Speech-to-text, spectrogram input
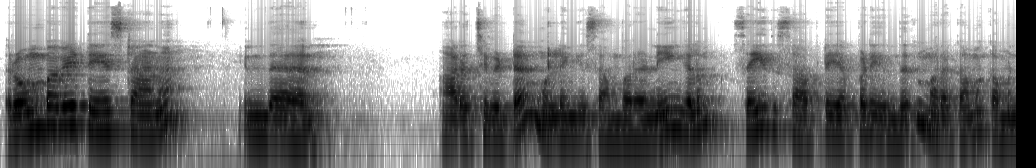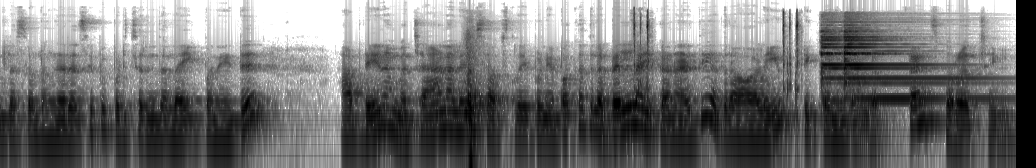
ரொம்பவே டேஸ்டான இந்த அரைச்சி விட்ட முள்ளங்கி சாம்பாரை நீங்களும் செய்து சாப்பிட்டு எப்படி இருந்தது மறக்காமல் கமெண்ட்டில் சொல்லுங்கள் ரெசிபி பிடிச்சிருந்தா லைக் பண்ணிவிட்டு அப்படியே நம்ம சேனலையும் சப்ஸ்கிரைப் பண்ணி பக்கத்தில் பெல் ஐக்கான் அழுத்தி அதில் ஆளையும் கிளிக் பண்ணிக்கோங்க. தேங்க்ஸ் ஃபார் வாட்சிங்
